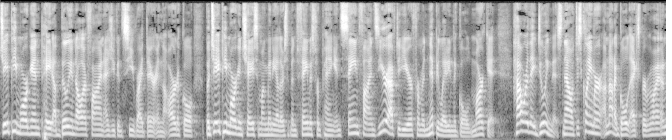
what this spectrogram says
JP Morgan paid a billion dollar fine as you can see right there in the article, but JP Morgan Chase among many others have been famous for paying insane fines year after year for manipulating the gold market. How are they doing this? Now, disclaimer, I'm not a gold expert, but my,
